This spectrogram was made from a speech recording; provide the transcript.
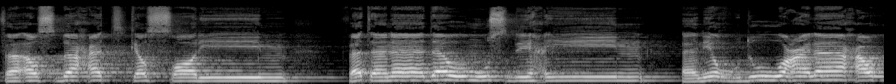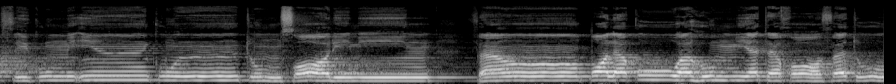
فأصبحت كالصريم فتنادوا مصبحين أن اغدوا على حرثكم إن كنتم صارمين فانطلقوا وهم يتخافتون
